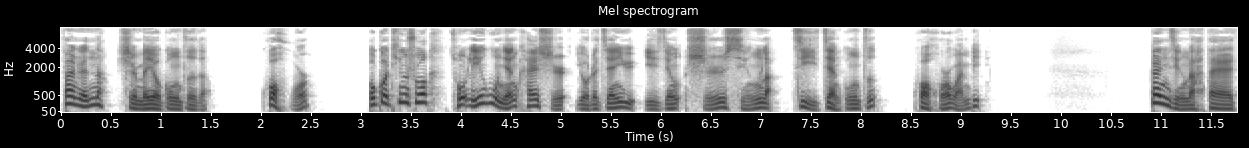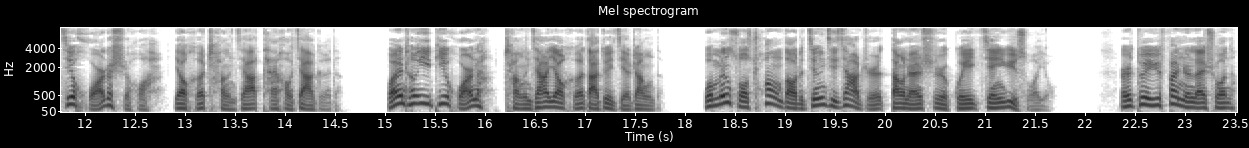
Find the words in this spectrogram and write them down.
犯人呢是没有工资的，括弧。不过听说从零五年开始，有的监狱已经实行了计件工资（括弧完毕）。干警呢，在接活的时候啊，要和厂家谈好价格的。完成一批活呢，厂家要和大队结账的。我们所创造的经济价值当然是归监狱所有。而对于犯人来说呢，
